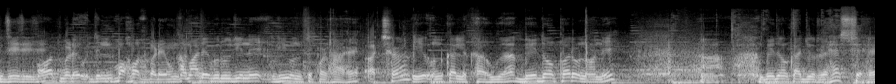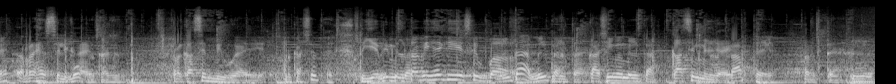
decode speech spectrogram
जी, जी, जी। बहुत बड़े जिन बहुत बड़े उनका हमारे गुरुजी ने भी उनसे पढ़ा है। अच्छा। ये उनका लिखा हुआ वेदों पर उन्होंने हाँ, वेदों का जो रहस्य है रहस्य लिखा है। प्रकाशित। प्रकाशित भी हुआ है ये। प्रकाशित है। तो ये भी मिलता भी है कि ये सिर्फ़ मिलता है मिलता, है। काशी में मिलता है। काशी में मिल जाएगा। प्राप्त है। करते हैं।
